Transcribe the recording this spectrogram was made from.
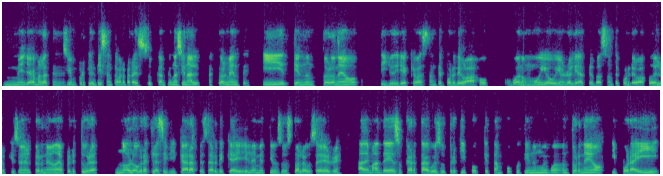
me llama la atención porque Santa Bárbara es subcampeón nacional actualmente y tiene un torneo, y yo diría que bastante por debajo, o bueno, muy obvio en realidad que es bastante por debajo de lo que hizo en el torneo de apertura. No logra clasificar a pesar de que ahí le metió un susto a la UCR. Además de eso, Cartago es otro equipo que tampoco tiene muy buen torneo y por ahí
